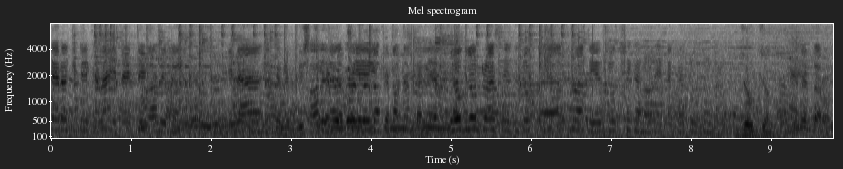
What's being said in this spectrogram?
তেরো গিটের খেলা এটা একটা অ্যাক্টিভিটি এটা এখানে বিশ থেকে এটা হচ্ছে কেমন জানি আমি যোগ যন্ত্র আছে যোগ যোগ এটা একটা যোগযন্ত্র। দারুণ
